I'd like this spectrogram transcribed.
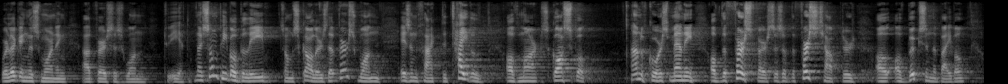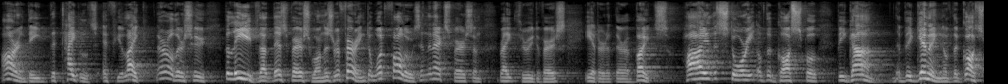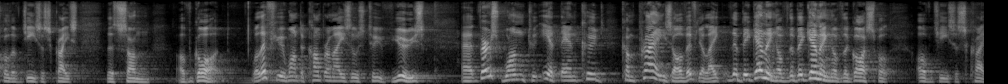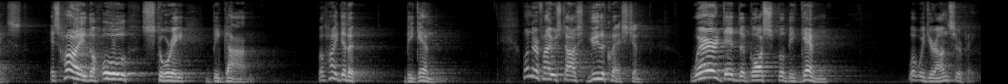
We're looking this morning at verses 1 to 8. Now, some people believe, some scholars, that verse 1 is in fact the title of Mark's Gospel. And of course, many of the first verses of the first chapter of, of, books in the Bible are indeed the titles, if you like. There are others who believe that this verse 1 is referring to what follows in the next verse and right through to verse 8 or thereabouts. How the story of the gospel began, the beginning of the gospel of Jesus Christ, the Son of God. Well, if you want to compromise those two views, uh, verse 1 to 8 then could comprise of, if you like, the beginning of the beginning of the gospel of Jesus Christ. It's how the whole story began. Well, how did it begin? I wonder if I was to ask you the question, where did the gospel begin? What would your answer be?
